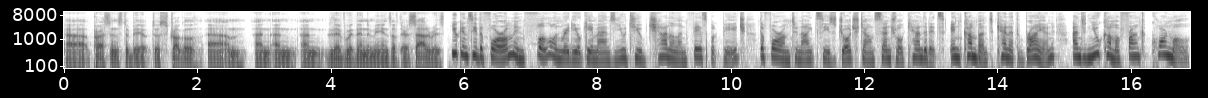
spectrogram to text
uh, persons to be to struggle um, and, and, and live within the means of their salaries. You can see the forum in full on Radio Cayman's YouTube channel and Facebook page. The forum tonight sees Georgetown Central candidates incumbent Kenneth Bryan and newcomer Frank Cornwall,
